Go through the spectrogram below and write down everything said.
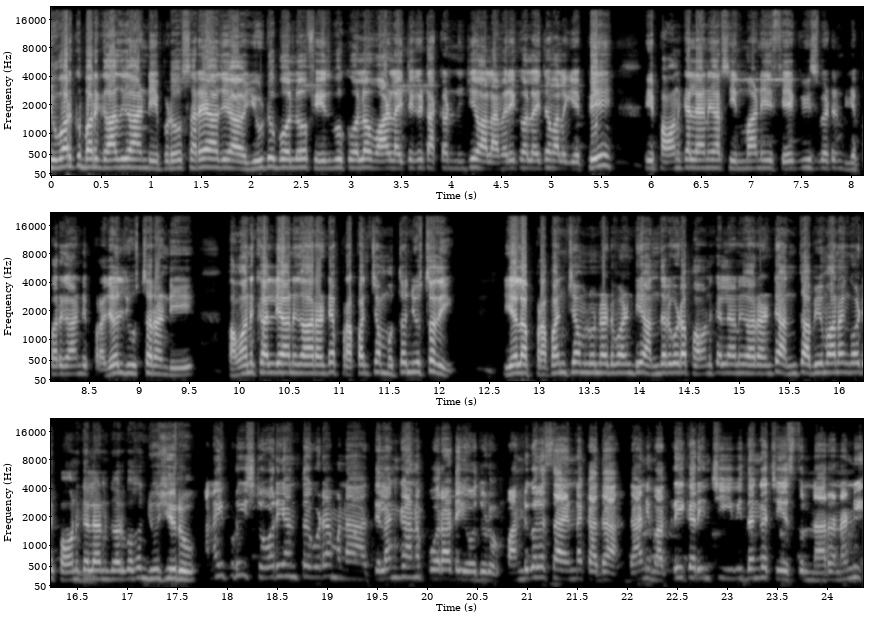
జువర్క్ బర్ కాదుగా అండి. ఇప్పుడు సరే అది యూట్యూబ్ వాళ్ళు ఫేస్బుక్ వాళ్ళు వాళ్ళు అయితే గిట్ట అక్కడ నుంచి వాళ్ళ అమెరికా వాళ్ళు అయితే వాళ్ళకి చెప్పి ఈ పవన్ కళ్యాణ్ గారి సినిమాని ఫేక్ న్యూస్ పెట్టండి. చెప్పారు కానీ ప్రజలు చూస్తారండి. పవన్ కళ్యాణ్ గారు అంటే ప్రపంచం మొత్తం చూస్తది. ఇలా ప్రపంచంలో ఉన్నటువంటి అందరు కూడా పవన్ కళ్యాణ్ గారు అంటే అంత అభిమానం కాబట్టి పవన్ కళ్యాణ్ గారి కోసం చూసిరు అన్న ఇప్పుడు ఈ స్టోరీ అంతా కూడా మన తెలంగాణ పోరాట యోధుడు పండుగల సాయన్న కథ దాన్ని వక్రీకరించి ఈ విధంగా చేస్తున్నారు అని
